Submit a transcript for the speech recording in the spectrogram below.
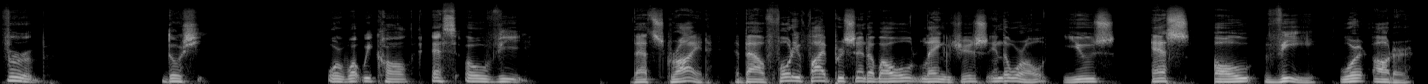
verb, doshi, or what we call SOV. That's right. About 45% of all languages in the world use SOV word order,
